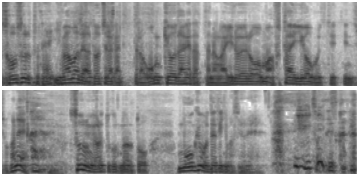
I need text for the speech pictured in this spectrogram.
そうするとね、今まではどちらかと言ったら音響だけだったのが、いろいろ、まあ、付帯業務って言っていいんでしょうかね。はいはいそういうのをやるってことになると、儲けも出てきますよね。そうですかね。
